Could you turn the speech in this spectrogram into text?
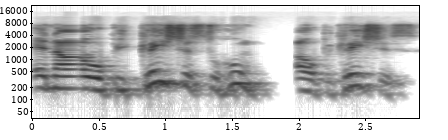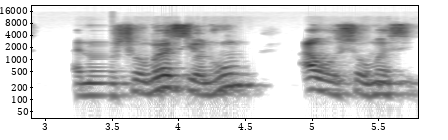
And I will be gracious to whom I will be gracious, and will show mercy on whom I will show mercy.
